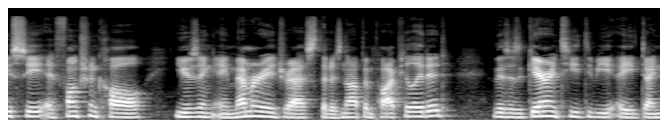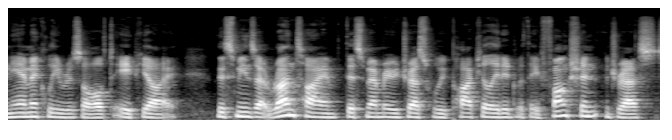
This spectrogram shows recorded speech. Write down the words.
you see a function call using a memory address that has not been populated, this is guaranteed to be a dynamically resolved API. This means at runtime, this memory address will be populated with a function address,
